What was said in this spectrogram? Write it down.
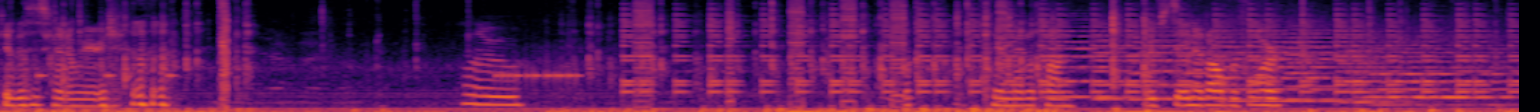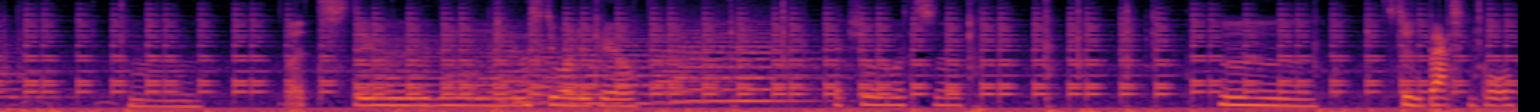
Okay, this is kind of weird. Hello. Okay, Mettaton. We've seen it all before. Hmm. Let's do the... Let's do Undertale. Actually, let's, uh... Hmm. Let's do the basketball.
